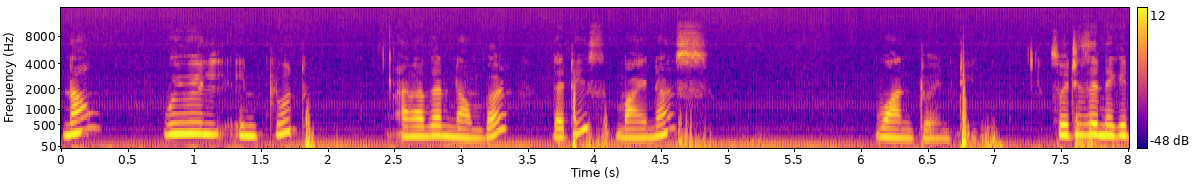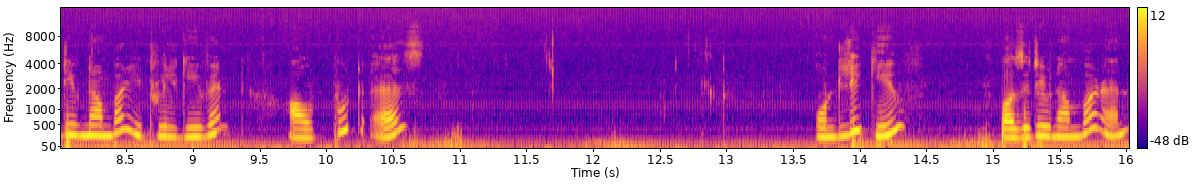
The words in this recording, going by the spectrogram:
now we will include another number that is minus 120 so it is a negative number. It will give an output as only give positive number and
